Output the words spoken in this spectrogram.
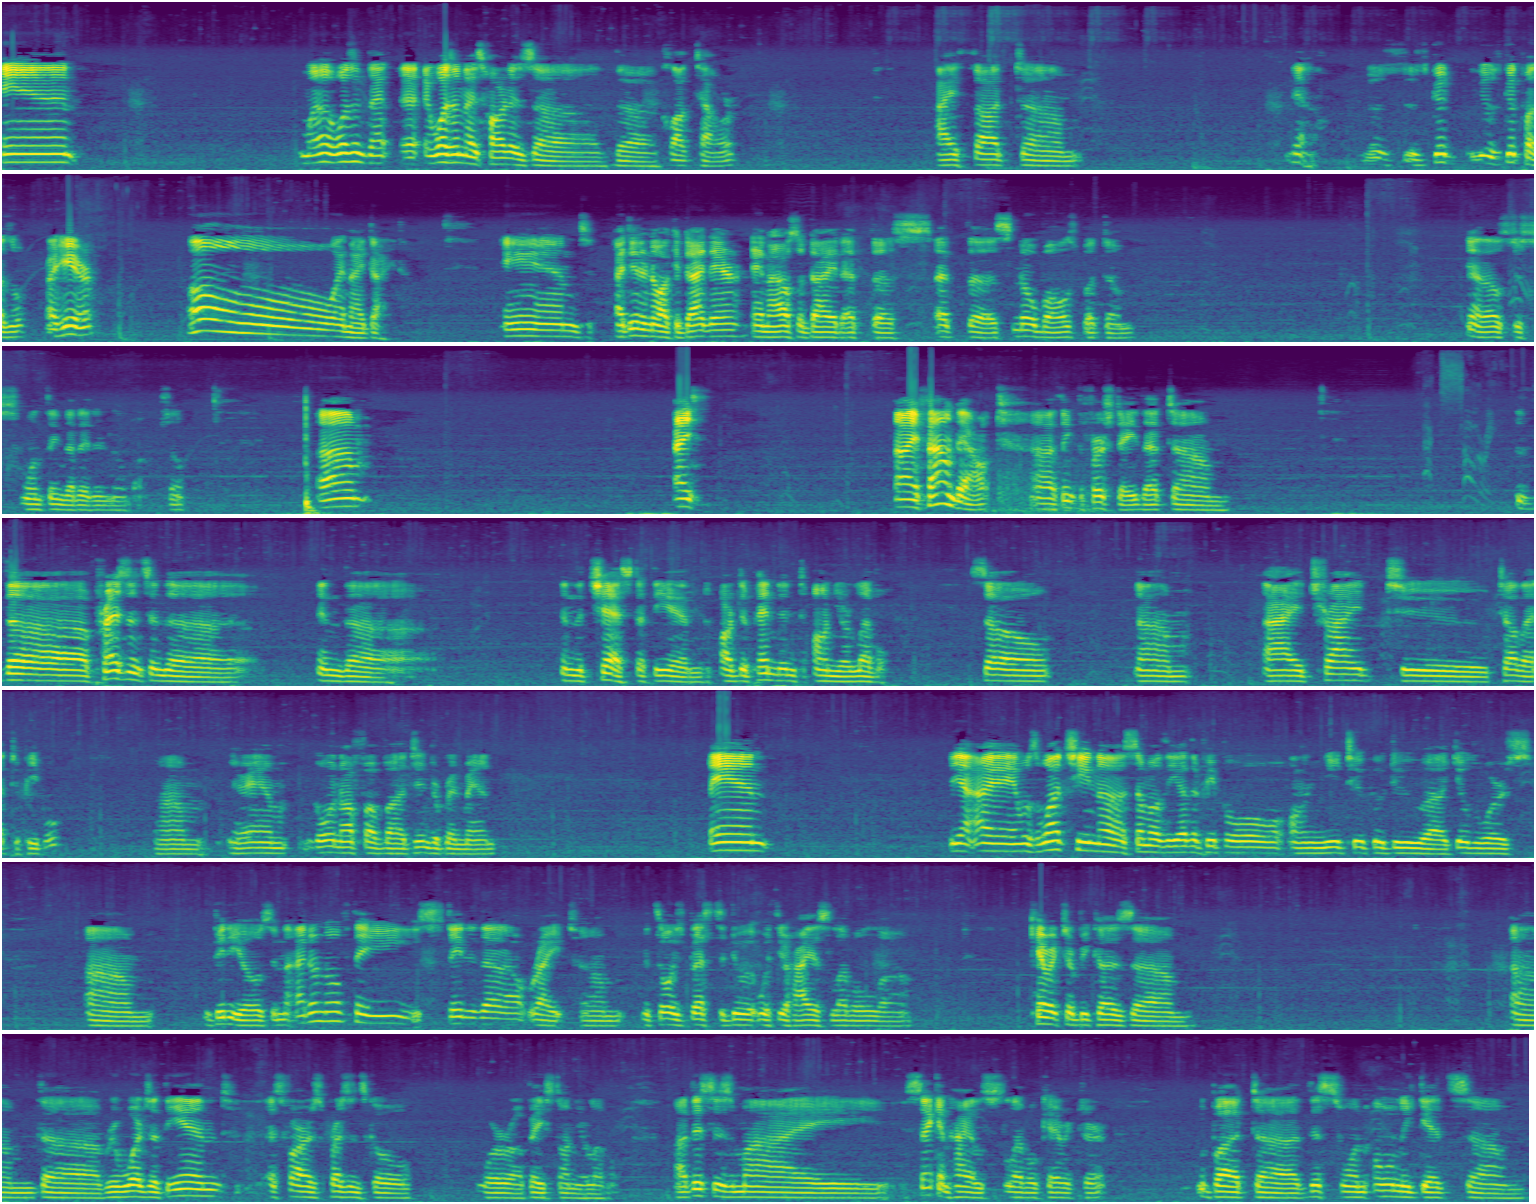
And well, it wasn't that. It wasn't as hard as uh, the clock tower. I thought um, yeah, it was, it was good. It was a good puzzle right here. Oh, and I died. And I didn't know I could die there, and I also died at the at the snowballs. But um, yeah, that was just one thing that I didn't know about. So, um, I I found out, uh, I think the first day, that um, the presents in the in the in the chest at the end are dependent on your level. So um, I tried to tell that to people. Um, here I am going off of uh, Gingerbread Man. And yeah, I was watching uh, some of the other people on YouTube who do uh, Guild Wars um, videos, and I don't know if they stated that outright. Um, it's always best to do it with your highest level uh, character because um, um the rewards at the end, as far as presents go, were uh, based on your level. Uh, this is my second highest level character, but uh, this one only gets um,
